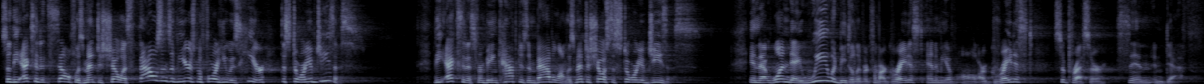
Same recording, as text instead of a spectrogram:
So the Exodus itself was meant to show us thousands of years before he was here the story of Jesus. The Exodus from being captives in Babylon was meant to show us the story of Jesus. In that one day we would be delivered from our greatest enemy of all, our greatest suppressor, sin and death.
